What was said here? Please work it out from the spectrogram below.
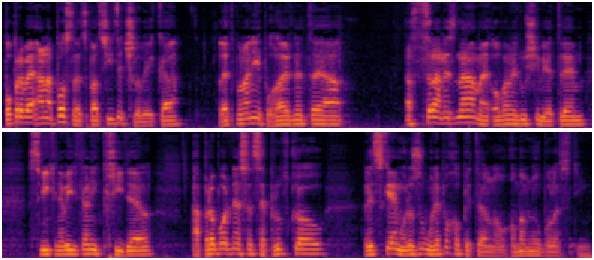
Poprvé a naposled spatříte člověka, letmo na něj pohlédnete a, a zcela neznámé ované duši větrem svých neviditelných křídel a probodne srdce prudkou, lidskému rozumu nepochopitelnou, omamnou bolestí.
